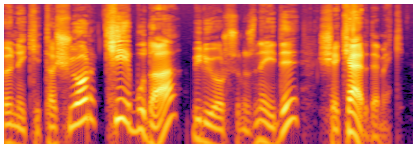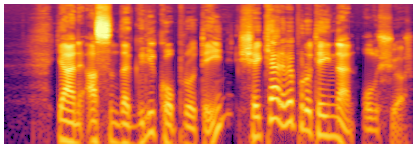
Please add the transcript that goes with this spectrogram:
öneki taşıyor ki bu da biliyorsunuz neydi? Şeker demek. Yani aslında glikoprotein şeker ve proteinden oluşuyor.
